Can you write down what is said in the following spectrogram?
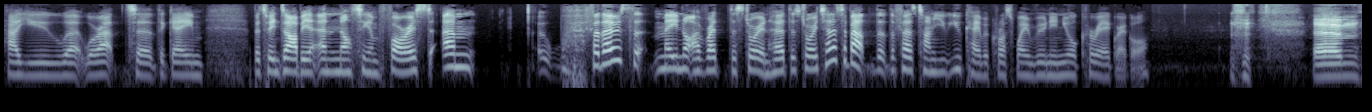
how you uh, were at uh, the game between Derby and Nottingham Forest. Um, for those that may not have read the story and heard the story, tell us about the, the first time you, you came across Wayne Rooney in your career, Gregor. um,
